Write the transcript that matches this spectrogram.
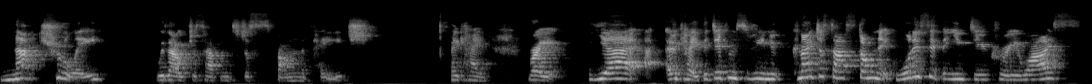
naturally without just having to just spam the page. Okay, right. Yeah, okay. The difference between, can I just ask Dominic, what is it that you do career wise?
